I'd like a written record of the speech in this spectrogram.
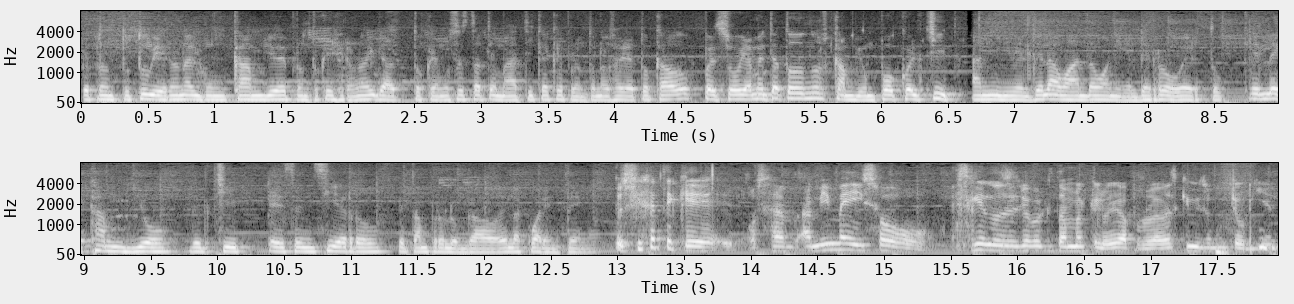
de pronto tuvieron algún cambio, de pronto que dijeron, oiga, toquemos esta temática que pronto nos había tocado, pues obviamente a todos nos cambió un poco el chip a nivel de la banda o a nivel de Roberto, ¿qué le cambió del chip ese encierro tan prolongado de la cuarentena? Pues fíjate que, o sea, a mí me hizo, es que no sé, yo creo que está mal que lo diga, pero la verdad es que me hizo mucho bien.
